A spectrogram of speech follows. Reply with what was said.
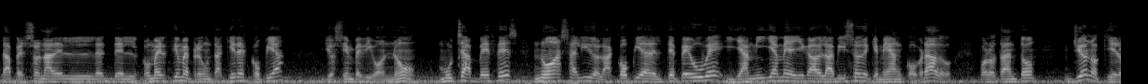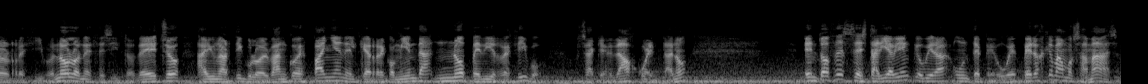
la persona del, del comercio me pregunta, ¿quieres copia? Yo siempre digo no. Muchas veces no ha salido la copia del TPV y ya a mí ya me ha llegado el aviso de que me han cobrado. Por lo tanto, yo no quiero el recibo, no lo necesito. De hecho, hay un artículo del Banco de España en el que recomienda no pedir recibo. O sea que daos cuenta, ¿no? Entonces estaría bien que hubiera un TPV. Pero es que vamos a más.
